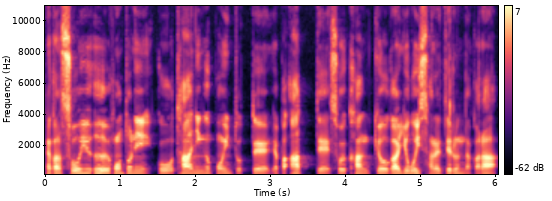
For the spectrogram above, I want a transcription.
だからそういう本当にこうターニングポイントってやっぱあってそういう環境が用意されてるんだから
